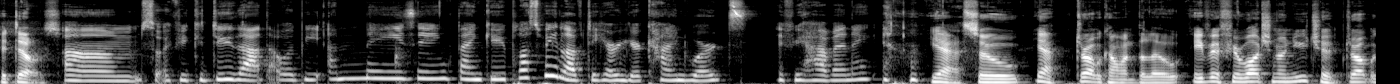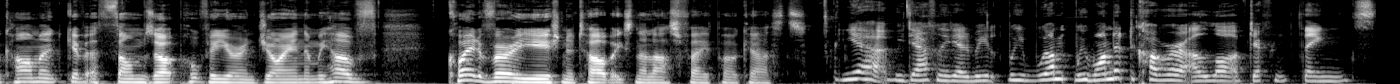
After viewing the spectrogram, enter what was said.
It does. Um, so if you could do that, that would be amazing. Thank you. Plus, we love to hear your kind words if you have any. Yeah, so yeah, drop a comment below. Even if you're watching on YouTube, drop a comment, give it a thumbs up. Hopefully you're enjoying them. We have quite a variation of topics in the last five podcasts. Yeah, we definitely did. We we want we wanted to cover a lot of different things,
